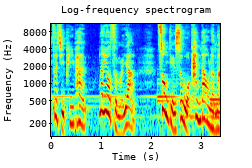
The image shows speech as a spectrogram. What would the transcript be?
自己批判，那又怎么样？重点是我看到了嘛，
